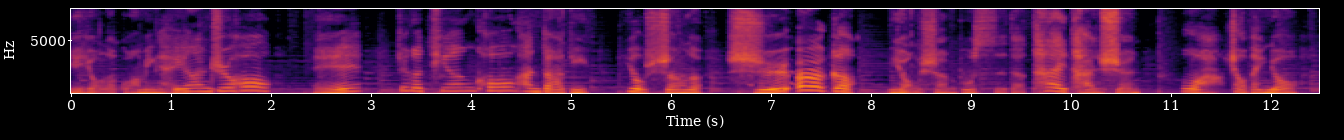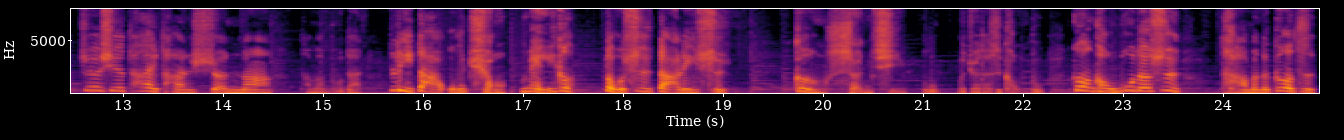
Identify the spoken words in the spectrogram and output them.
也有了光明黑暗之后。哎，这个天空和大地又生了十二个永生不死的泰坦神！哇，小朋友，这些泰坦神呐，他们不但力大无穷，每一个都是大力士。更神奇不？我觉得是恐怖。更恐怖的是，他们的个子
